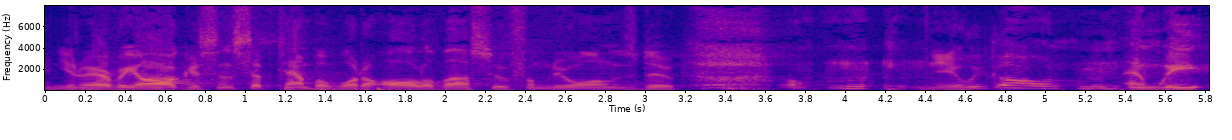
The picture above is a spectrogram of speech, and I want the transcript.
And you know, every August and September, what do all of us who are from New Orleans do? Here we go. And we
